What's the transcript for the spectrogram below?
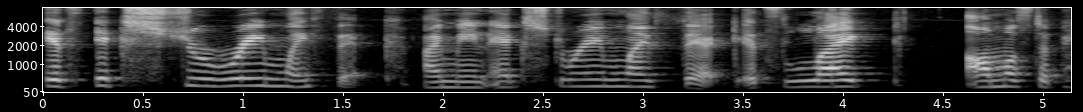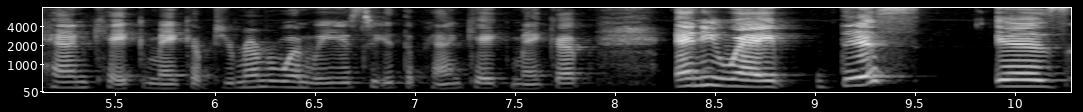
It's extremely thick. I mean, extremely thick. It's like almost a pancake makeup. Do you remember when we used to get the pancake makeup? Anyway, this is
